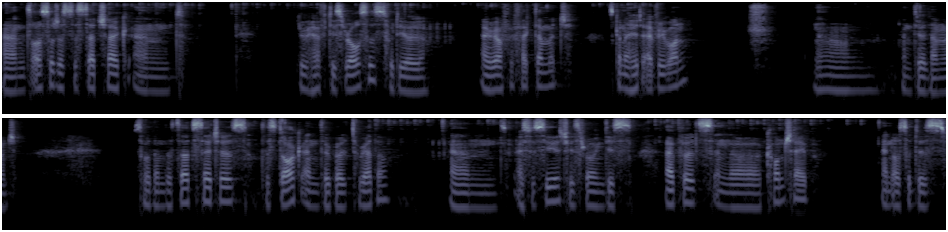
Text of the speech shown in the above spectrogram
and it's also just a stat check, and you have these roses to deal area of effect damage. It's gonna hit everyone, um, and deal damage. So then the third stage is this dog and the girl together. And as you see, she's throwing these apples in a cone shape. And also these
